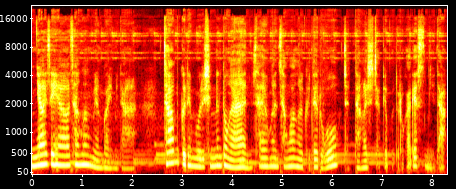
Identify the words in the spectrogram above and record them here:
안녕하세요. 상황명가입니다. 처음 끓인물을 식는 동안 사용한 상황을 그대로 재탕을 시작해 보도록 하겠습니다.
